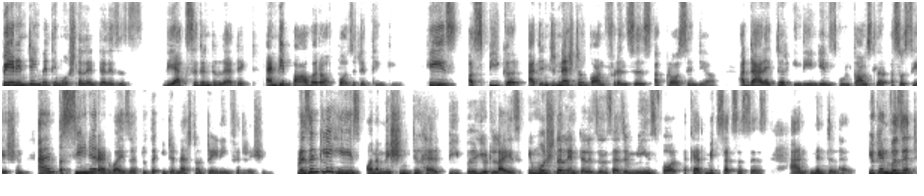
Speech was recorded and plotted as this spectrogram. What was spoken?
Parenting with Emotional Intelligence, The Accidental Addict, and The Power of Positive Thinking. He is a speaker at international conferences across India, a director in the Indian School Counselor Association, and a senior advisor to the International Training Federation. Presently, he is on a mission to help people utilize emotional intelligence as a means for academic successes and mental health. You can visit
